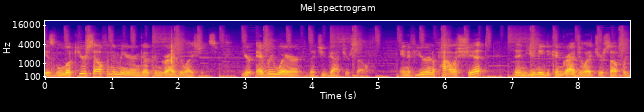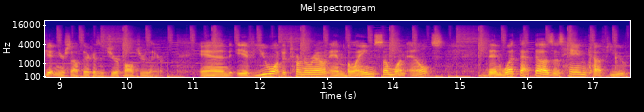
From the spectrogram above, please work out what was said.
is look yourself in the mirror and go, Congratulations. You're everywhere that you got yourself. And if you're in a pile of shit, then you need to congratulate yourself for getting yourself there because it's your fault you're there. And if you want to turn around and blame someone else, then what that does is handcuff you.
